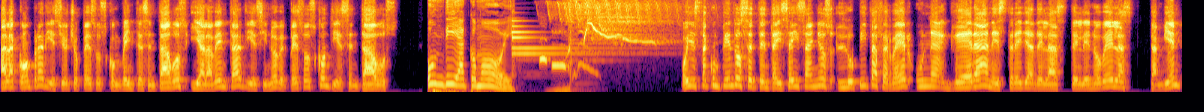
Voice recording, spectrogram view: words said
a la compra 18 pesos con 20 centavos y a la venta 19 pesos con 10 centavos. Un día como hoy. Hoy está cumpliendo 76 años Lupita Ferrer, una gran estrella de las telenovelas. También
